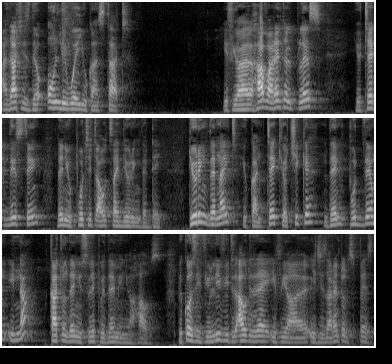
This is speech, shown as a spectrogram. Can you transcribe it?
And that is the only way you can start. If you have a rental place you take this thing then you put it outside during the day. During the night you can take your chicken then put them in a carton then you sleep with them in your house. Because if you leave it out there if you are it is a rental space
